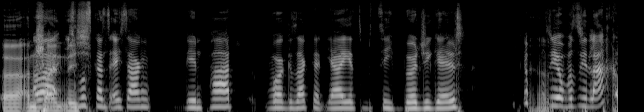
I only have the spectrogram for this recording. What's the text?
äh, anscheinend Aber ich nicht. muss ganz ehrlich sagen, den Part, wo er gesagt hat, ja, jetzt beziehe ich Burgie-Geld. Ich Ja. muss ich auch ein bisschen lachen.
